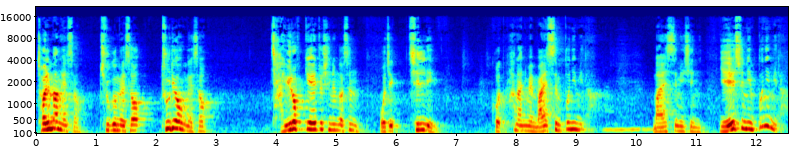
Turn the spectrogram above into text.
절망에서 죽음에서 두려움에서 자유롭게 해주시는 것은 오직 진리, 곧 하나님의 말씀뿐입니다. 말씀이신 예수님 뿐입니다.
